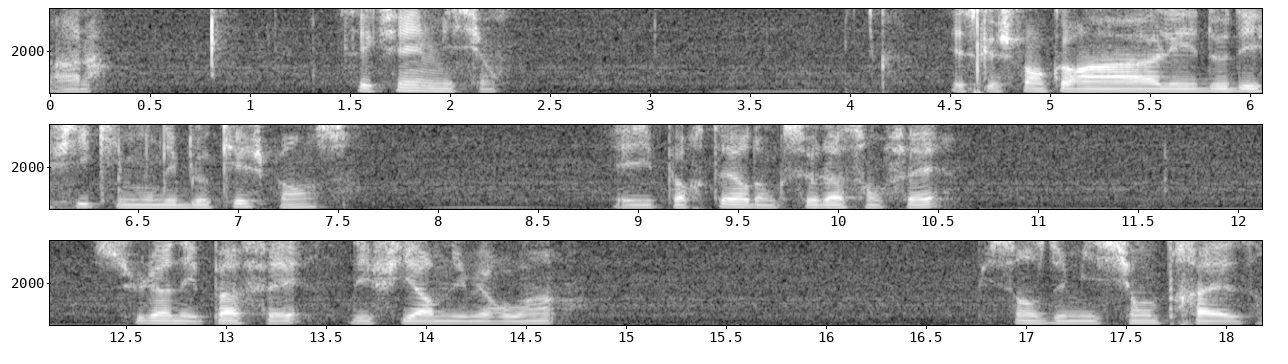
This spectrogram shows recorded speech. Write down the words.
Voilà. Sélectionner une mission. Est-ce que je fais encore les deux défis qui m'ont débloqué, je pense? Et les porteurs, donc ceux-là sont faits. Celui-là n'est pas fait. Défi arme numéro 1. Puissance de mission 13.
